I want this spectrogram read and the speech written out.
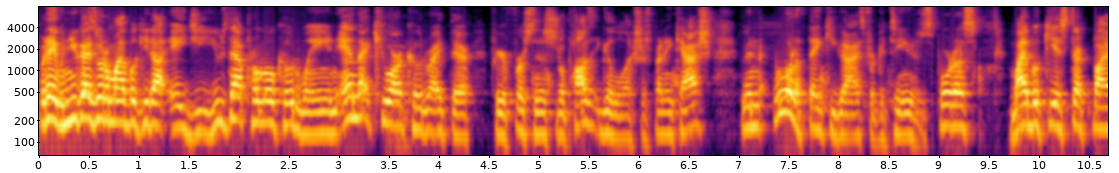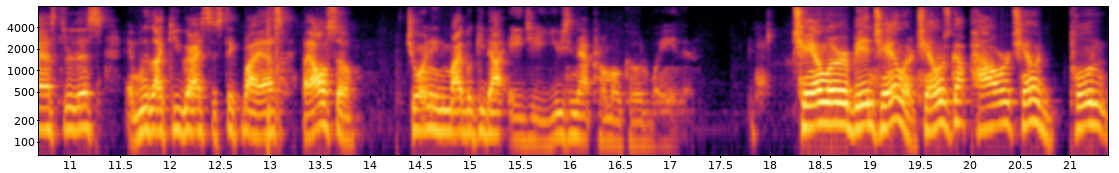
But hey, when you guys go to mybookie.ag, use that promo code weighing in that QR code right there for your first initial deposit. You get a little extra spending cash. And we want to thank you guys for continuing to support us. MyBookie has stuck by us through this, and we'd like you guys to stick by us by also joining mybookie.ag using that promo code Wayne. Chandler being Chandler. Chandler's got power. Chandler pulling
